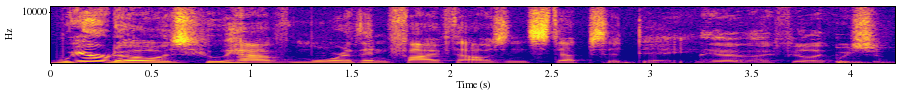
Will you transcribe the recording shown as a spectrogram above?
weirdos who have more than 5,000 steps a day. Man, I feel like we should.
